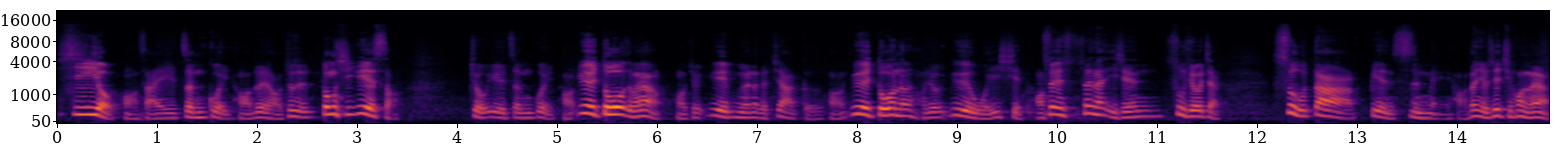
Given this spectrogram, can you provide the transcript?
稀有哦才珍贵，好，对哈，就是东西越少就越珍贵，好，越多怎么样？哦，就越没有那个价格，好，越多呢，就越危险，好，所以虽然以前数学有讲数大便是美，好，但有些情况怎么样？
